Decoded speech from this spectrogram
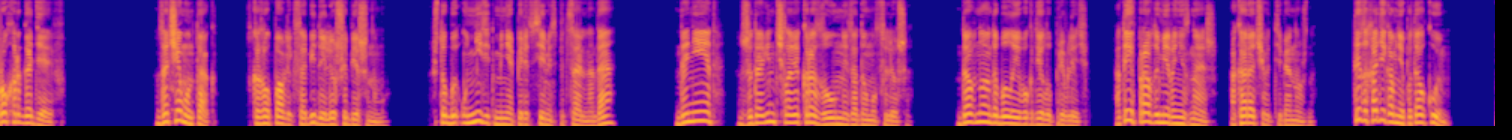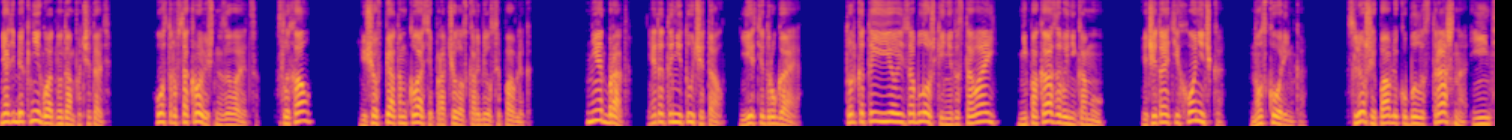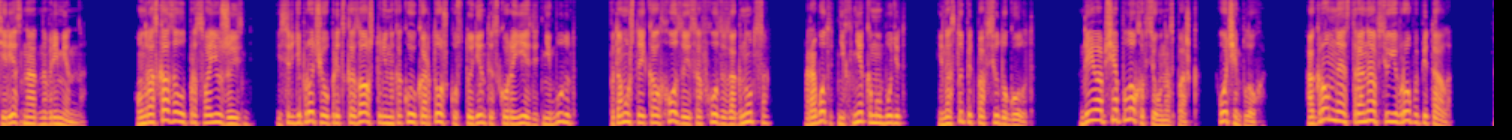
Прохор Годяев. «Зачем он так?» — сказал Павлик с обидой Лёше Бешеному. «Чтобы унизить меня перед всеми специально, да?» «Да нет, Жидовин человек разумный», — задумался Лёша. «Давно надо было его к делу привлечь. А ты и вправду мира не знаешь, окорачивать тебя нужно. Ты заходи ко мне, потолкуем. Я тебе книгу одну дам почитать. «Остров сокровищ» называется. Слыхал?» Еще в пятом классе прочел, оскорбился Павлик. «Нет, брат, это ты не ту читал, есть и другая. Только ты ее из обложки не доставай, не показывай никому. И читай тихонечко, но скоренько». С Лешей Павлику было страшно и интересно одновременно. Он рассказывал про свою жизнь и, среди прочего, предсказал, что ни на какую картошку студенты скоро ездить не будут, потому что и колхозы, и совхозы загнутся, работать них некому будет, и наступит повсюду голод. Да и вообще плохо все у нас, Пашка, очень плохо. Огромная страна всю Европу питала,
